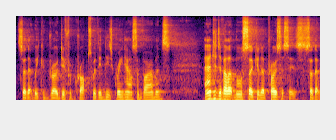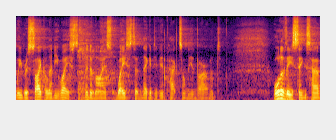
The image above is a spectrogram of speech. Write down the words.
so that we can grow different crops within these greenhouse environments and to develop more circular processes so that we recycle any waste and minimize waste and negative impacts on the environment. All of these things have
